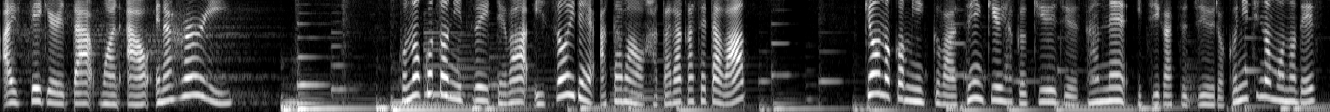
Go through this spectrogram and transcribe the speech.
I figured that one out in a hurry. このことについては急いで頭を働かせたわ。今日のコミックは1993年1月16日のものです。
